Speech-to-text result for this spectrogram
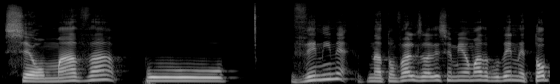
σε ομάδα που δεν είναι να τον βάλεις δηλαδή σε μια ομάδα που δεν είναι top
